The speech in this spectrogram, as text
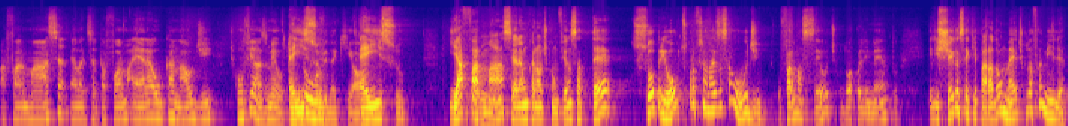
a, farmácia, ela de certa forma era o canal de, de confiança. Meu, tô é isso, dúvida aqui, ó. É isso. E a farmácia é um canal de confiança até sobre outros profissionais da saúde. O farmacêutico do acolhimento, ele chega a ser equiparado ao médico da família.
